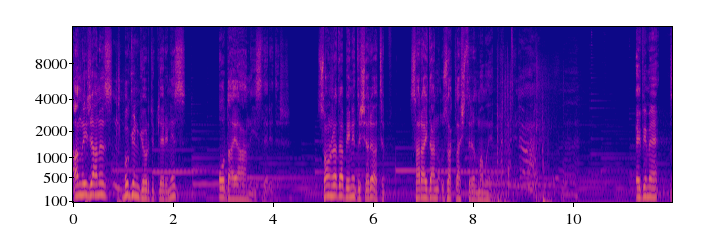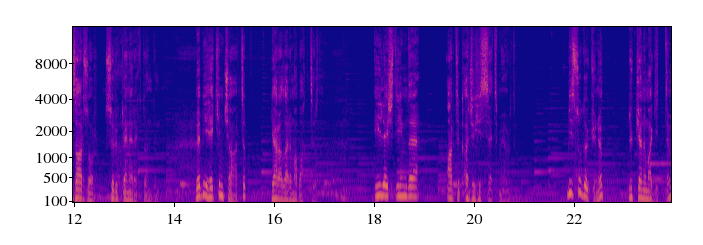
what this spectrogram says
Anlayacağınız bugün gördükleriniz o dayağın izleridir. Sonra da beni dışarı atıp saraydan uzaklaştırılmamı emretti. Evime zar zor sürüklenerek döndüm ve bir hekim çağırtıp yaralarıma baktırdı. İyileştiğimde artık acı hissetmiyordum. Bir su dökünüp dükkanıma gittim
